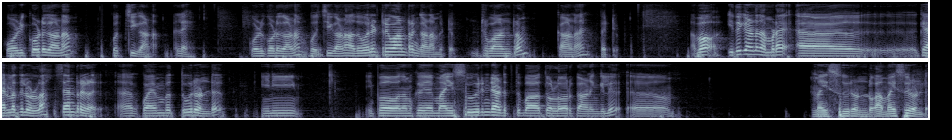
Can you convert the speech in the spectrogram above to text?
കോഴിക്കോട് കാണാം കൊച്ചി കാണാം അല്ലേ? കോഴിക്കോട് കാണാം കൊച്ചി കാണാം അതുപോലെ ട്രിവാൻഡ്രം കാണാൻ പറ്റും. ട്രിവാൻഡ്രം കാണാൻ പറ്റും. അപ്പോൾ ഇതൊക്കെയാണ് നമ്മുടെ കേരളത്തിലുള്ള സെന്ററുകൾ കോയമ്പത്തൂരുണ്ട്. ഇനി ഇപ്പോൾ നമുക്ക് മൈസൂരിന്റെ അടുത്ത ഭാഗത്തുള്ളവർക്കാണെങ്കിൽ മൈസൂരുണ്ടോ? ആ മൈസൂരുണ്ട്.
